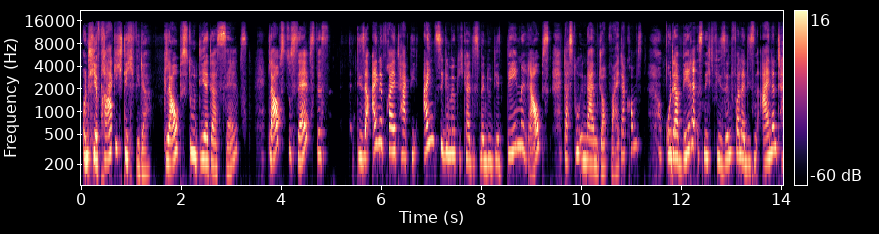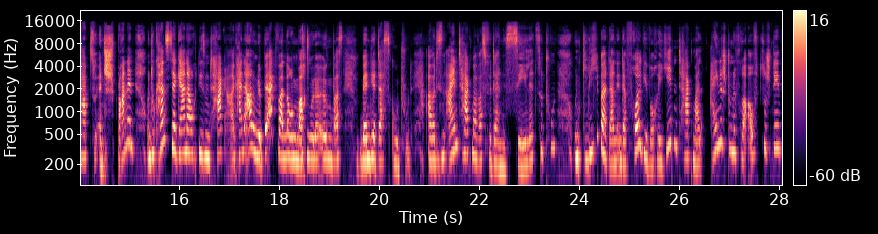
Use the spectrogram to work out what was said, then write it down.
Und hier frage ich dich wieder, glaubst du dir das selbst? Glaubst du selbst, dass dieser eine freie Tag die einzige Möglichkeit ist, wenn du dir den raubst, dass du in deinem Job weiterkommst? Oder wäre es nicht viel sinnvoller, diesen einen Tag zu entspannen? Und du kannst ja gerne auch diesen Tag, äh, keine Ahnung, eine Bergwanderung machen oder irgendwas, wenn dir das gut tut. Aber diesen einen Tag mal was für deine Seele zu tun und lieber dann in der Folgewoche jeden Tag mal eine Stunde früher aufzustehen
